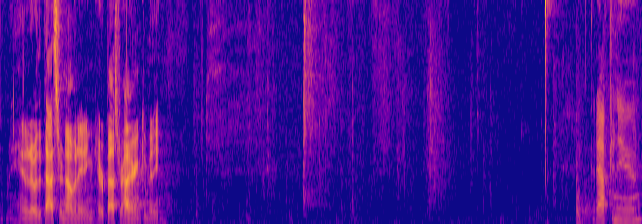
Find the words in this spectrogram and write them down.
let me hand it over to the pastor nominating or pastor hiring committee. Good afternoon.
